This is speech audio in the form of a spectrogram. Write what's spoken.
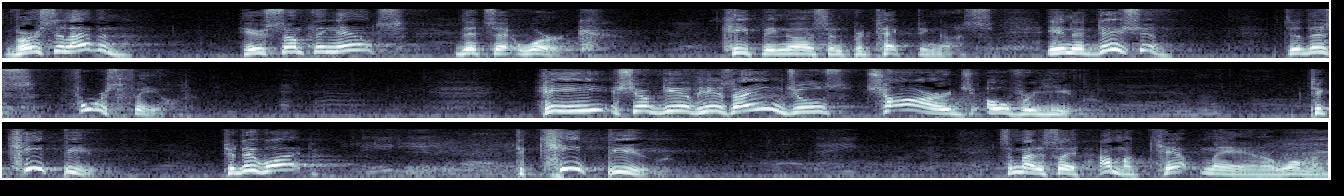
Verse 11. Here's something else that's at work, keeping us and protecting us. In addition to this force field, he shall give his angels charge over you to keep you. To do what? To keep you. Somebody say, I'm a kept man or woman.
